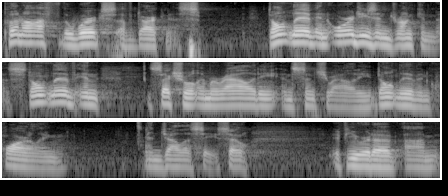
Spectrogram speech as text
Put off the works of darkness don't live in orgies and drunkenness. Don't live in sexual immorality and sensuality. Don't live in quarreling and jealousy. So, if you were to um,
